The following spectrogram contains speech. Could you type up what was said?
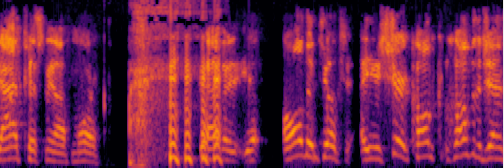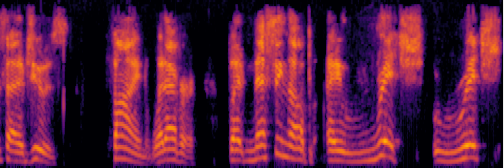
that pissed me off more. all the jokes. Are you sure? Call call for the genocide of Jews. Fine, whatever. But messing up a rich, rich,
